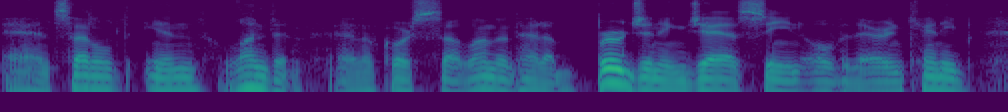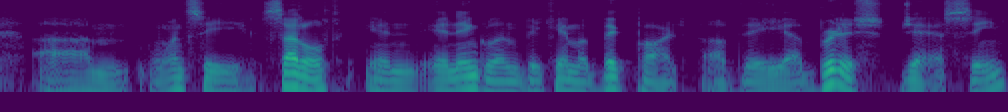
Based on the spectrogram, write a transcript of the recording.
and settled in london. And of course uh, london had a burgeoning jazz scene over there. And kenny um, once he settled in, in england became a big part of the uh, british jazz scene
